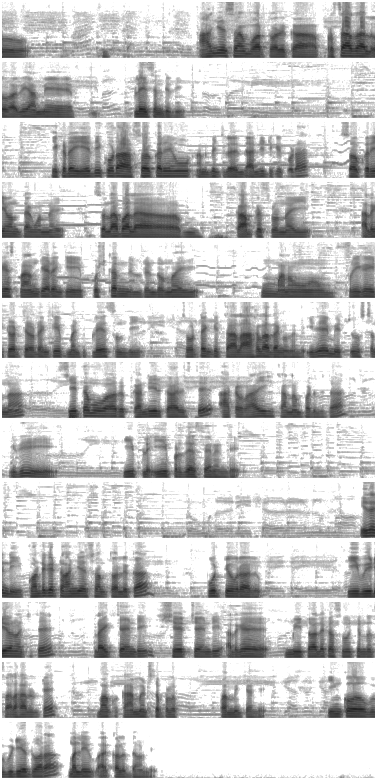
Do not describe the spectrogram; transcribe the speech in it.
ఆంజనేయ స్వామి వారి యొక్క ప్రసాదాలు అవి అమ్మే ప్లేస్ అండి ఇది. ఇక్కడ ఏది కూడా అసౌకర్యం అనిపించలేదు. అన్నిటికీ కూడా సౌకర్యవంతంగా ఉన్నాయి. సులభాల కాంప్లెక్స్లు ఉన్నాయి. అలాగే స్నానం చేయడానికి పుష్కరిణిలు రెండు ఉన్నాయి. మనం ఫ్రీగా ఇటువంటి తిరగడానికి మంచి ప్లేస్ ఉంది. చూడటానికి చాలా ఆహ్లాదంగా ఉందండి. ఇదే మీరు చూస్తున్న సీతమ్మ వారు కన్నీరు కారిస్తే అక్కడ రాయి కన్నం పడిందిట. ఇది ఈ ప్లే ఈ ప్రదేశమేనండి. ఇదండి కొండగట్టు ఆంజనేయ స్వామి తాలూకా పూర్తి వివరాలు. ఈ వీడియో నచ్చితే లైక్ చేయండి షేర్ చేయండి అలాగే మీ తాలూకా సూచనలు సలహాలు ఉంటే మాకు కామెంట్స్ పంపించండి. ఇంకో వీడియో ద్వారా మళ్ళీ కలుద్దామండి.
